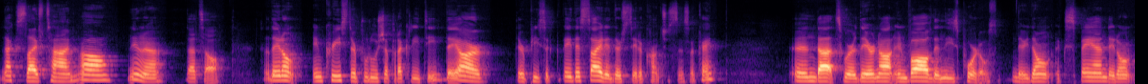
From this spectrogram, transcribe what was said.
next lifetime, oh, you know, that's all. So they don't increase their Purusha Prakriti. They are their piece of, they decided their state of consciousness, okay? And that's where they're not involved in these portals. They don't expand, they don't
